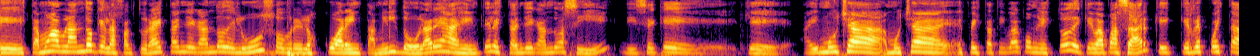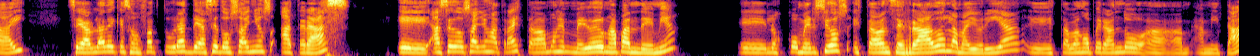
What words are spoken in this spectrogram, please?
Eh, estamos hablando que las facturas están llegando de luz sobre los 40 mil dólares. A gente le están llegando así. Dice que, que hay mucha, mucha expectativa con esto de qué va a pasar, qué, qué respuesta hay. Se habla de que son facturas de hace dos años atrás. Eh, hace dos años atrás estábamos en medio de una pandemia. Eh, los comercios estaban cerrados, la mayoría estaban operando a, a- a mitad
